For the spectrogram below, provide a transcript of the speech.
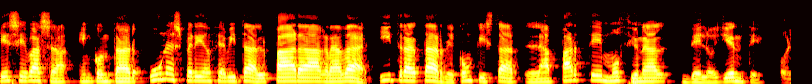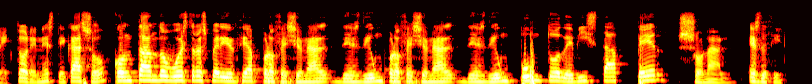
que se basa en contar una experiencia vital para agradar y tratar de conquistar la parte emocional del oyente o lector en este caso, contando vuestra experiencia profesional desde un profesional desde un punto de vista personal. Es decir,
